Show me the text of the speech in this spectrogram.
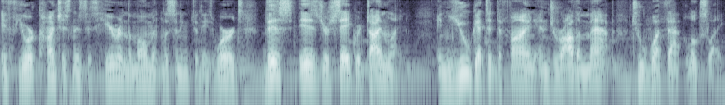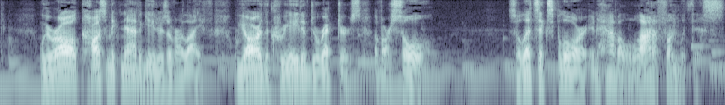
if your consciousness is here in the moment listening to these words, this is your sacred timeline. And you get to define and draw the map to what that looks like. We are all cosmic navigators of our life. We are the creative directors of our soul. So let's explore and have a lot of fun with this.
